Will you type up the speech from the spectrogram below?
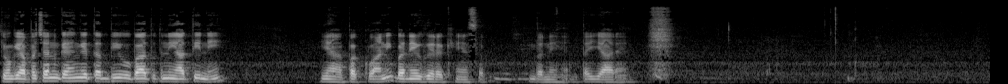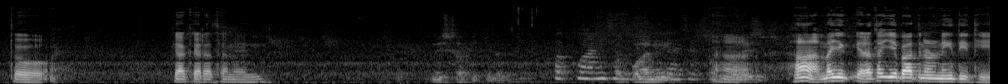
क्योंकि अपचन कहेंगे तब भी वो बात उतनी आती नहीं। यहाँ पकवानी बने हुए रखे हैं सब बने हैं तैयार हैं। तो क्या कह रहा था मैं अभी हाँ हाँ मैं ये कह रहा था ये बात इन्होंने नहीं दी थी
